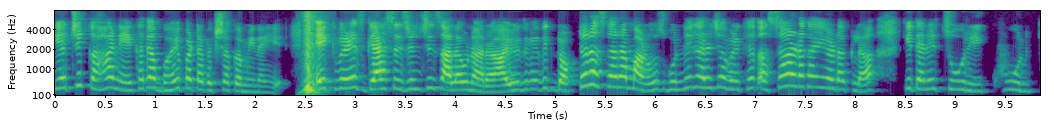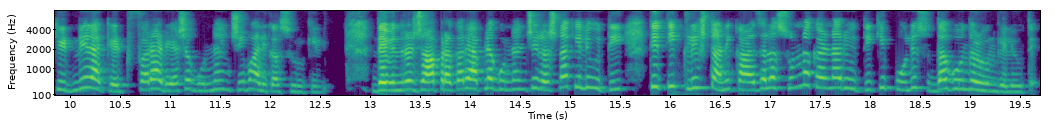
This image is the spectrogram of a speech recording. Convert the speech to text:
याची कहाणी एखाद्या भयपटापेक्षा कमी नाहीये. एक वेळेस गॅस एजन्सी चालवणारा आयुर्वेदिक डॉक्टर असणारा माणूस गुन्हेगारीच्या विळख्यात असा अडकाही अडकला की त्याने चोरी खून किडनी रॅकेट फरारी अशा गुन्ह्यांची मालिका सुरू केली. देवेंद्र ज्या प्रकारे आपल्या गुन्ह्यांची रचना केली होती ती ती क्लिष्ट आणि काळजाला सुन्न करणारी होती की पोलीस सुद्धा गोंधळून गेले होते.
